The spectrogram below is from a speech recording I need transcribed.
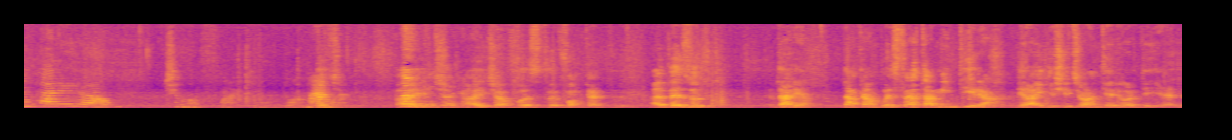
Îmi pare rău. Ce mă fac eu, doamne? Mai am Deci, una. aici, aici am fost foarte atent. Ai văzut, Daria, dacă am păstrat amintirea de la exercițiul anterior de ieri,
